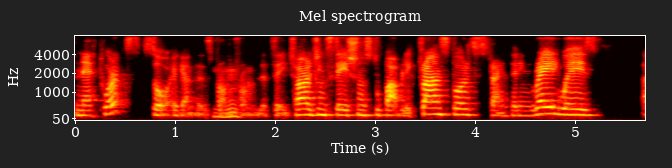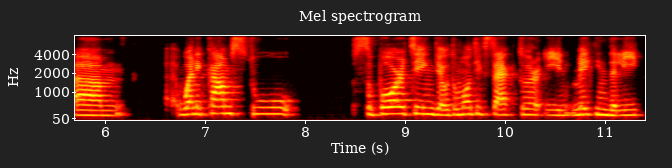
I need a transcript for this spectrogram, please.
networks. So again, that's from, mm-hmm. from, let's say, charging stations to public transport, strengthening railways. Um, when it comes to supporting the automotive sector in making the leap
